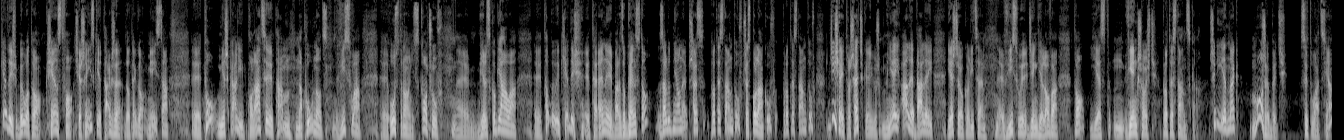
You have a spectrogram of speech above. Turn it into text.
Kiedyś było to księstwo cieszyńskie, także do tego miejsca. E, Tu mieszkali Polacy, tam na północ Wisła, e, Ustroń, Skoczów, e, Bielsko-Biała. To były kiedyś tereny bardzo gęsto zaludnione przez protestantów, przez Polaków protestantów. Dzisiaj troszeczkę już mniej, ale dalej jeszcze okolice Wisły, Dzięgielowa to jest mm, większość protestancka. Czyli jednak może być sytuacja,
